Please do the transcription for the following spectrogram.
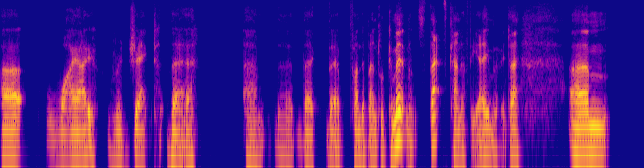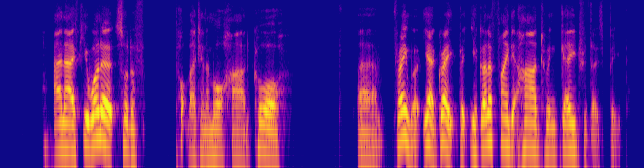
uh, why I reject their, um, their, their their fundamental commitments. That's kind of the aim of it. I, um, and if you want to sort of put that in a more hardcore uh, framework, yeah, great. But you're going to find it hard to engage with those people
